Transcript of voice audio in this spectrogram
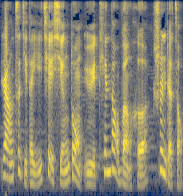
让自己的一切行动与天道吻合，顺着走。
